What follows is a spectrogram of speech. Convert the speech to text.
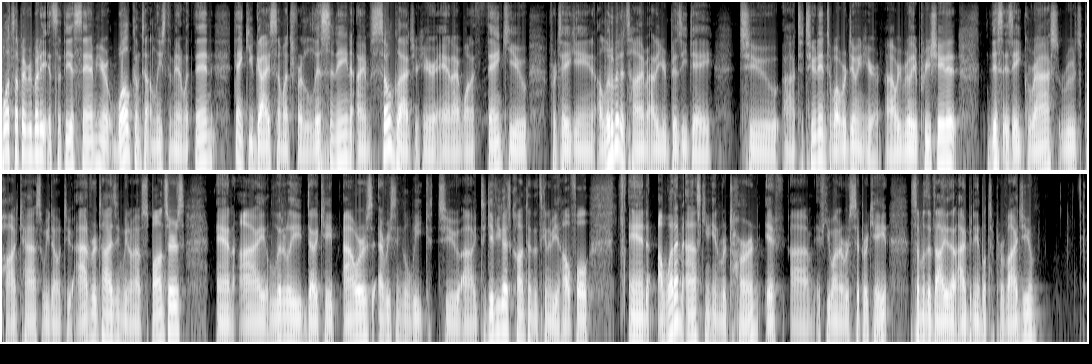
What's up, everybody? It's Sathiya Sam here. Welcome to Unleash the Man Within. Thank you guys so much for listening. I am so glad you're here, and I want to thank you for taking a little bit of time out of your busy day to uh, to tune in to what we're doing here. Uh, we really appreciate it. This is a grassroots podcast. We don't do advertising. We don't have sponsors and I literally dedicate hours every single week to uh, to give you guys content that's going to be helpful. And uh, what I'm asking in return, if um, if you want to reciprocate some of the value that I've been able to provide you,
